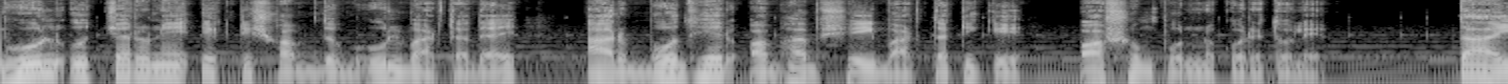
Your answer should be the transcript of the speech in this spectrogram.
ভুল উচ্চারণে একটি শব্দ ভুল বার্তা দেয় আর বোধের অভাব সেই বার্তাটিকে অসম্পূর্ণ করে তোলে। তাই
